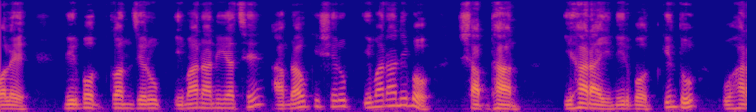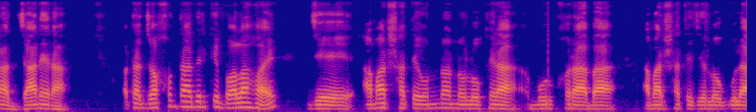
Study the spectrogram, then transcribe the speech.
বলে নির্বোধগণ যেরূপ ইমান আনিয়াছে, আমরাও কি সেরূপ ইমান আনিব? সাবধান, ইহারাই নির্বোধ, কিন্তু উহারা জানে না। অর্থাৎ যখন তাদেরকে বলা হয় যে, আমার সাথে অন্যান্য লোকেরা মূর্খরা বা আমার সাথে যে লোকগুলা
